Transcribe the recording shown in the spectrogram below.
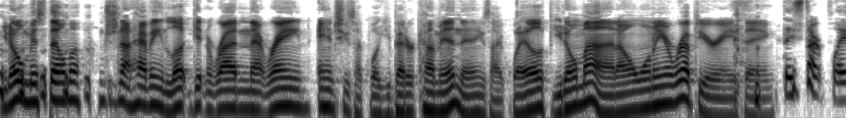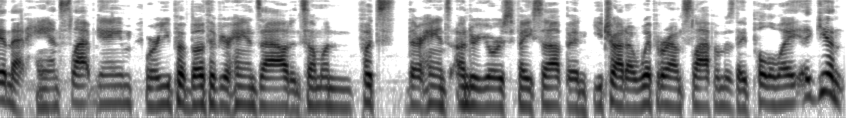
You know, Miss Thelma, I'm just not having any luck getting a ride in that rain. And she's like, Well, you better come in then. He's like, Well, if you don't mind, I don't want to interrupt you or anything. They start playing that hand slap game where you put both of your hands out and someone puts their hands under yours face up and you try to whip around, slap them as they pull away. Again,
